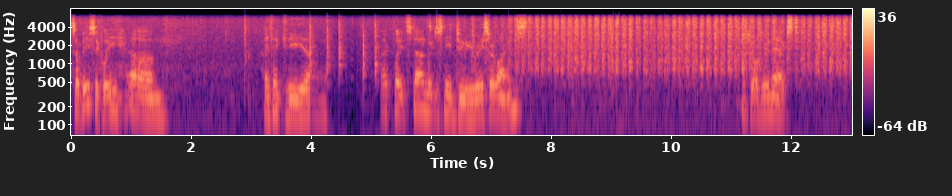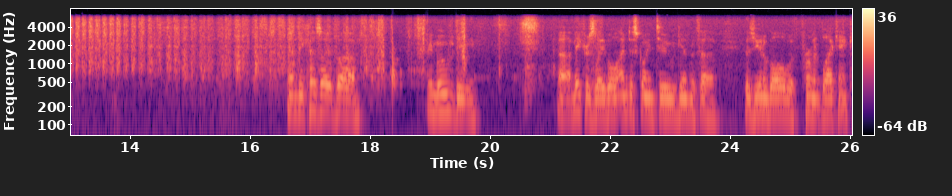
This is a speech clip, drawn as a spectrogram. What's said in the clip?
So basically, um, I think the uh, back plate's done. We just need to erase our lines, which I'll do next. And because I've uh, removed the uh, maker's label, I'm just going to, again with uh, this Uniball with permanent black ink,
